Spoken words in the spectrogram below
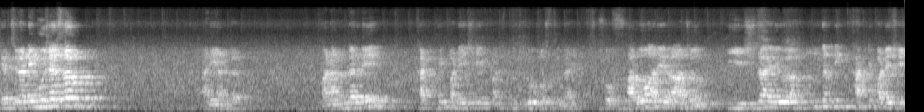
చర్చలన్నీ మూసేస్తాం అని అంటారు. మనందరినీ కట్టి పడేసే పరిస్థితులు వస్తున్నాయి. సో ఫరో అనే రాజు ఈ ఇస్రాయేలీలందరినీ కట్టి పడేసి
